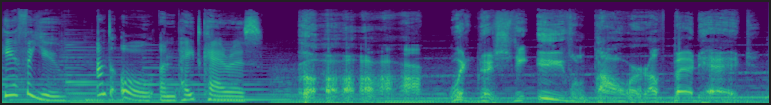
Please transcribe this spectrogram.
here for you and all unpaid carers. Witness the evil power of Bedhead.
